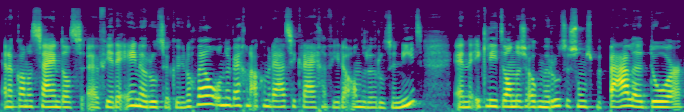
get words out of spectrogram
En dan kan het zijn dat uh, via de ene route kun je nog wel onderweg een accommodatie krijgen en via de andere route niet. En ik liet dan dus ook mijn route soms bepalen door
